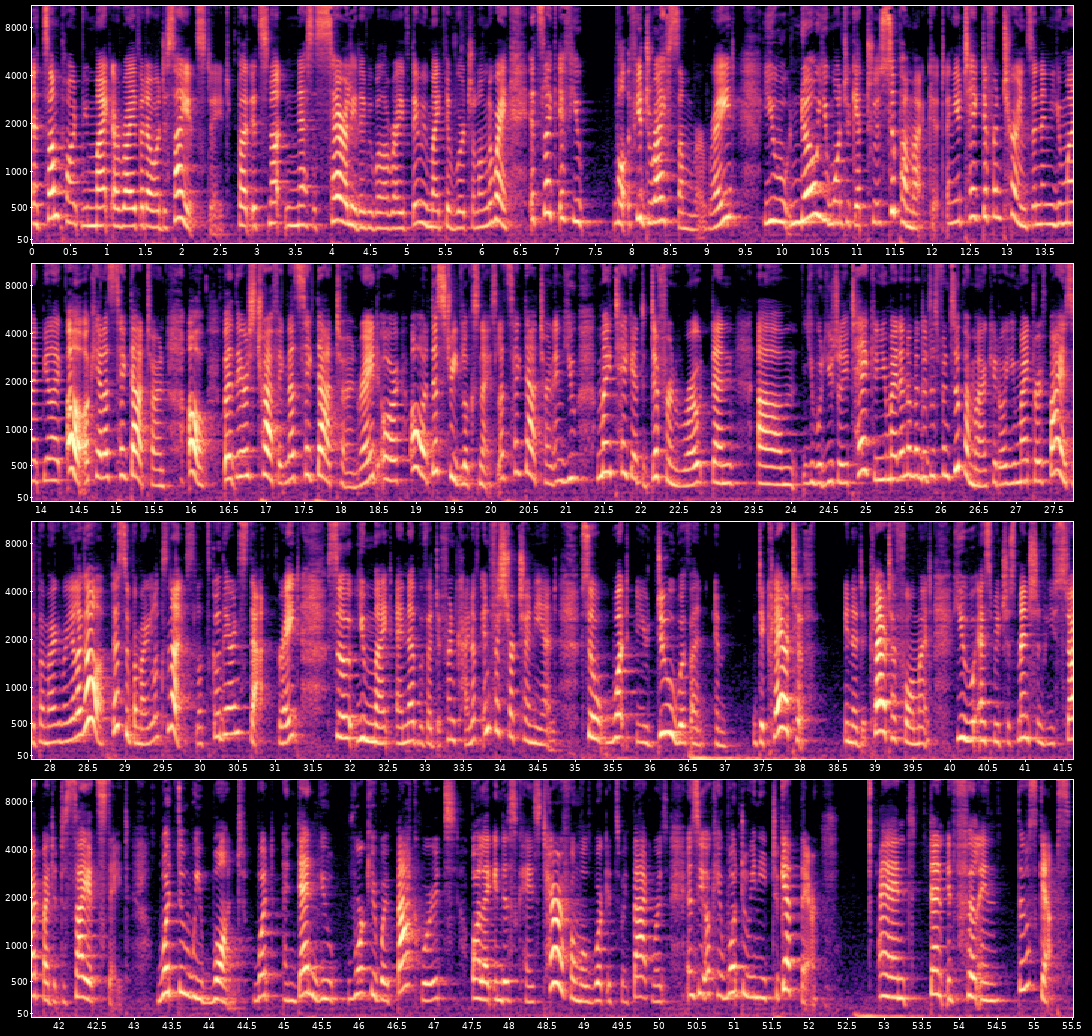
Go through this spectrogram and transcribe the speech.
at some point we might arrive at our desired state, but it's not necessarily that we will arrive there, we might diverge along the way. It's like if you well, if you drive somewhere, right? You know you want to get to a supermarket and you take different turns and then you might be like, oh, okay, let's take that turn. Oh, but there's traffic, let's take that turn, right? Or, oh, this street looks nice, let's take that turn. And you might take a different route than um, you would usually take and you might end up in a different supermarket or you might drive by a supermarket where you're like, oh, this supermarket looks nice, let's go there instead, right? So you might end up with a different kind of infrastructure in the end. So what you do with an declarative in a declarative format, you, as we just mentioned, you start by the desired state. What do we want? What, and then you work your way backwards, or like in this case, Terraform will work its way backwards and see, okay, what do we need to get there? And then it fill in those gaps.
